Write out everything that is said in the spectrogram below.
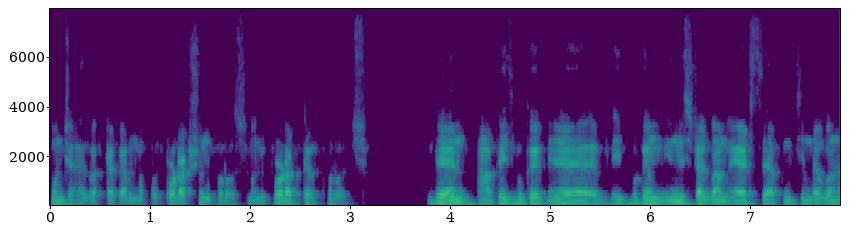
পঞ্চাশ হাজার টাকার মতো প্রোডাকশন খরচ মানে প্রোডাক্টের খরচ। দেন ফেসবুকে ফেসবুক ইনস্টাগ্রাম অ্যাডসে আপনি চিন্তা করেন,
